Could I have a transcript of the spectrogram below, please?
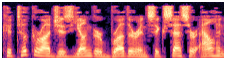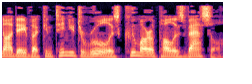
Katukaraja's younger brother and successor Alhanadeva continued to rule as Kumarapala's vassal.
